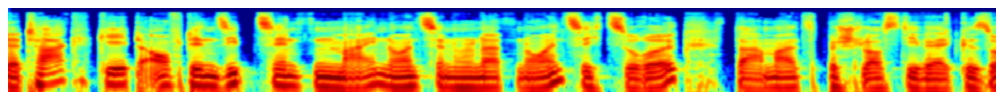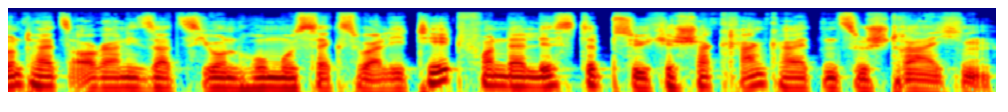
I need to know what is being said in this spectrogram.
Der Tag geht auf den 17. Mai 1990 zurück. Damals beschloss die Weltgesundheitsorganisation Homosexualität von der Liste psychischer Krankheiten zu streichen.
